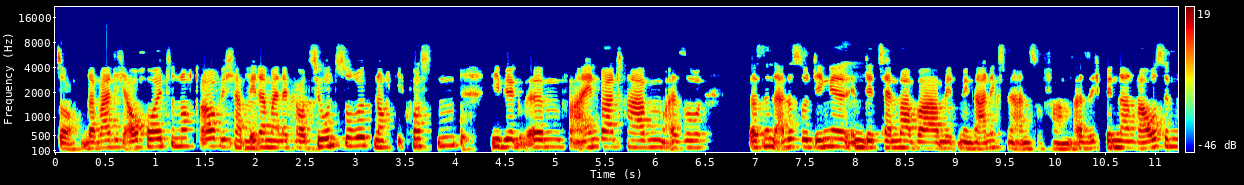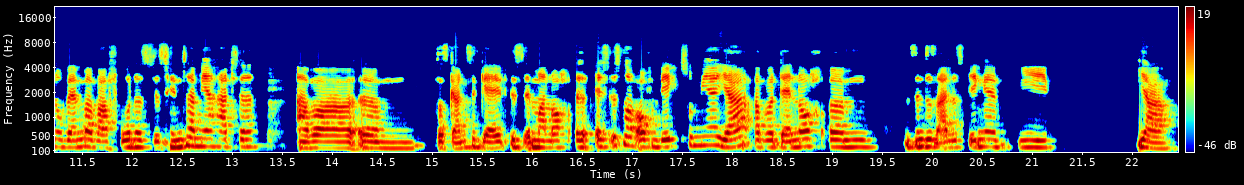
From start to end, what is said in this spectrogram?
So, da warte ich auch heute noch drauf. Ich habe mhm. weder meine Kaution zurück noch die Kosten, die wir ähm, vereinbart haben. Also das sind alles so Dinge. Im Dezember war mit mir gar nichts mehr anzufangen. Also ich bin dann raus im November, war froh, dass ich das hinter mir hatte. Aber ähm, das ganze Geld ist immer noch, äh, es ist noch auf dem Weg zu mir, ja, aber dennoch ähm, sind es alles Dinge, die ja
